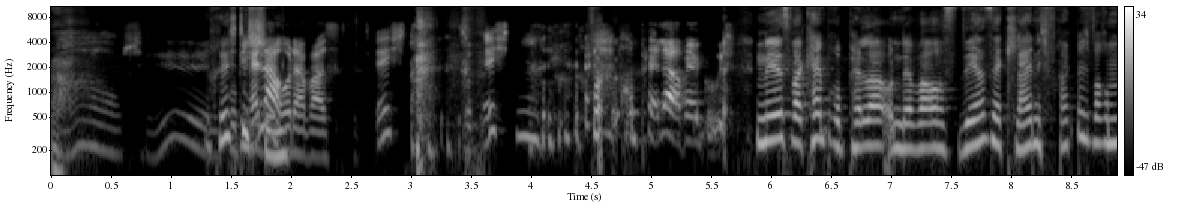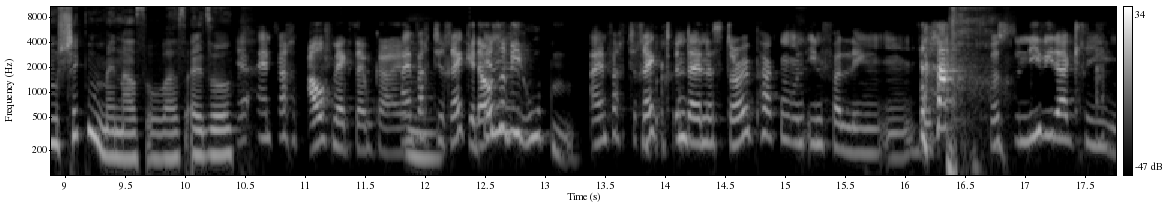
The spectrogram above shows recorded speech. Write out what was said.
Oh, schön. Richtig Propeller schön. oder was? Echt? So einen echten. Propeller wäre gut. Nee, es war kein Propeller und der war auch sehr, sehr klein. Ich frage mich, warum schicken Männer sowas? Also, Ja, einfach, Aufmerksamkeit. einfach direkt. Genauso in, wie Hupen. Einfach direkt in deine Story packen und ihn verlinken. Das wirst du nie wieder kriegen.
